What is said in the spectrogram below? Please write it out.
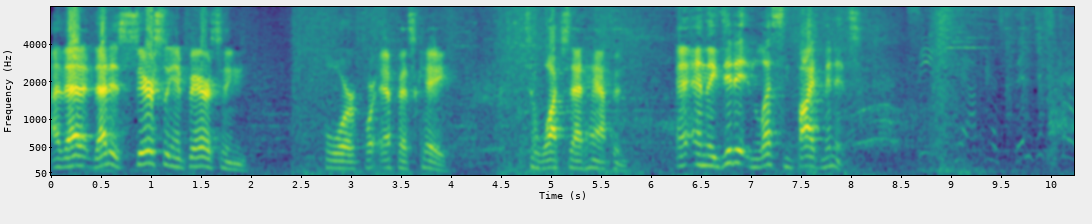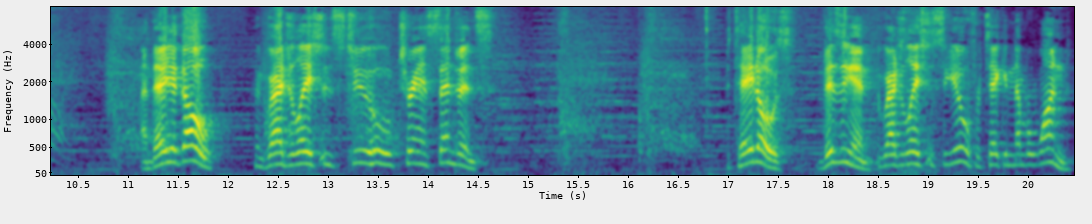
That that is seriously embarrassing for for FSK to watch that happen, and, and they did it in less than five minutes. And there you go. Congratulations to Transcendence. Potatoes, Vizian, congratulations to you for taking number one.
